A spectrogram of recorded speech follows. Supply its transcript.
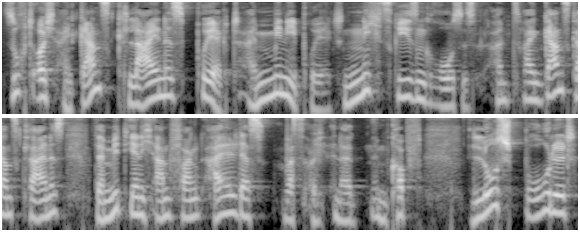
sucht euch ein ganz kleines Projekt, ein Mini-Projekt, nichts riesengroßes, ein ganz, ganz kleines, damit ihr nicht anfangt, all das, was euch der, im Kopf lossprudelt,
